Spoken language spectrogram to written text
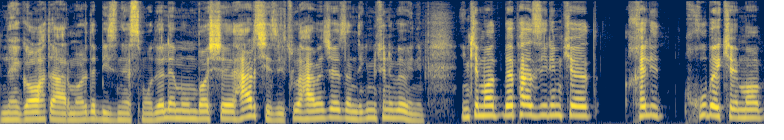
نگاه در مورد business model مون باشه. هر چیزی تو همه جای زندگی می‌تونیم ببینیم. اینکه ما بپذیریم که خیلی خوبه که ما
